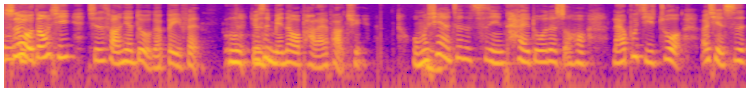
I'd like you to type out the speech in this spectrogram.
所有东西其实房间都有个备份，嗯，就是免得我跑来跑去。我们现在真的事情太多的时候来不及做，而且是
